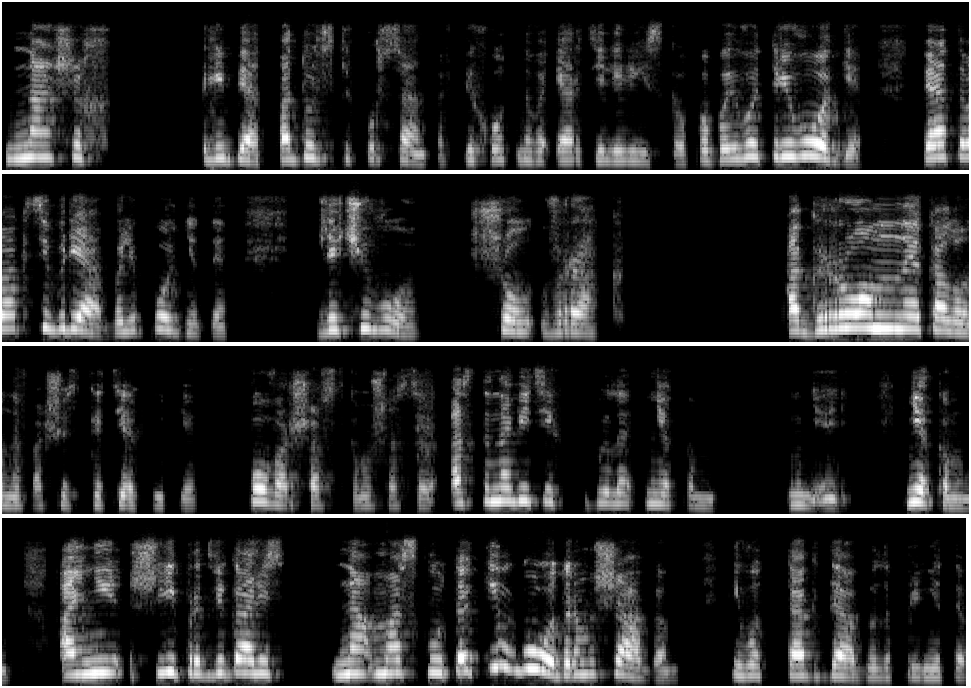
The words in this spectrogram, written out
наших ребят, подольских курсантов пехотного и артиллерийского по боевой тревоге 5 октября были подняты. Для чего шел враг? Огромная колонна фашистской техники по Варшавскому шоссе. Остановить их было некому некому. Они шли, продвигались на Москву таким бодрым шагом. И вот тогда было принято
